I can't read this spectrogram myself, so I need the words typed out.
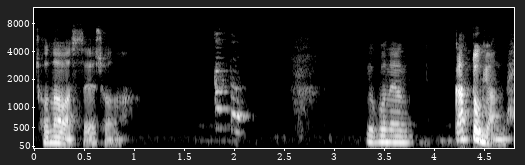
전화 왔어요, 전화. 이번엔 까똑이 왔네.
